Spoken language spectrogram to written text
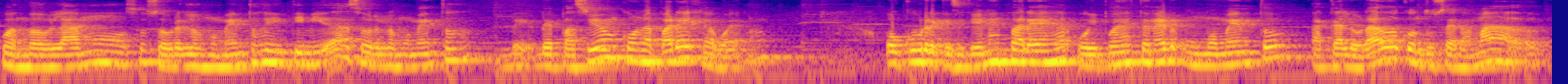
cuando hablamos sobre los momentos de intimidad, sobre los momentos de, de pasión con la pareja. Bueno, ocurre que si tienes pareja, hoy puedes tener un momento acalorado con tu ser amado.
